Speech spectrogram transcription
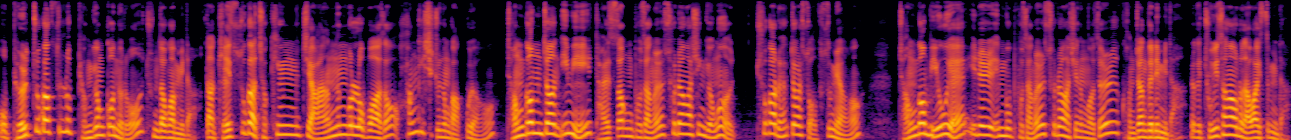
어, 별조각 슬롯 변경권으로 준다고 합니다. 일단 개수가 적히지 않은 걸로 보아서 한 개씩 주는 것 같고요. 점검 전 이미 달성 보상을 수령하신 경우 추가로 획득할 수 없으며 점검 이후에 1일 임무 보상을 수령하시는 것을 권장드립니다. 이렇게 주의사항으로 나와 있습니다.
